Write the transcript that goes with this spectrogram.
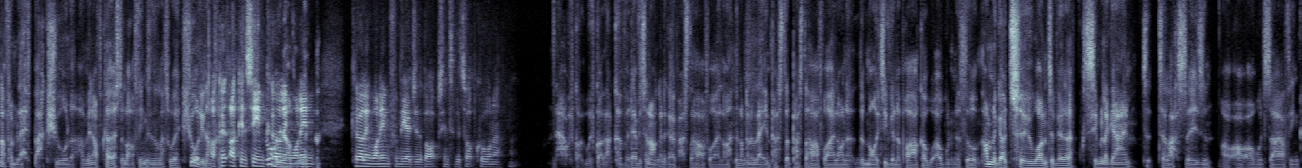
Not from left back, surely. I mean, I've cursed a lot of things in the last week. Surely not. I can, I can see him curling one in, curling one in from the edge of the box into the top corner now we've got we've got that covered. Everton aren't going to go past the halfway line. They're not going to let him past the past the halfway line at the mighty Villa Park. I, I wouldn't have thought. I'm going to go two one to Villa. Similar game to, to last season. I, I, I, would say. I think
